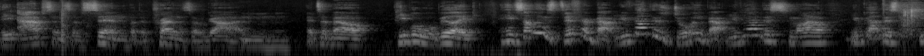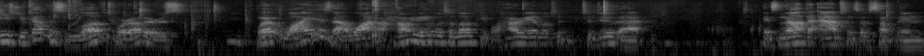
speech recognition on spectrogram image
the absence of sin, but the presence of God. Mhm. It's about people will be like, hey, something's different about you. You've got this joy about you. You've got this smile. You've got this peace. You've got this love toward others. What, why is that? Why? How are you able to love people? How are you able to, to do that? It's not the absence of something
